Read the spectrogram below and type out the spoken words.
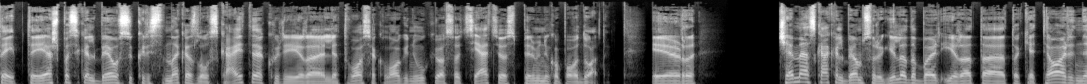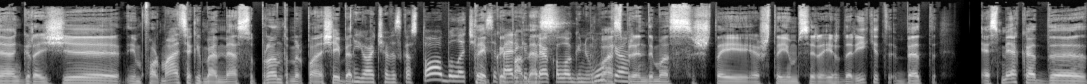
Taip, tai aš pasikalbėjau su Kristina Kazlauskaitė, kuri yra Lietuvos ekologinių ūkių asociacijos pirmininko pavaduotoja. Ir čia mes ką kalbėjom su Rugilė dabar yra ta tokia teorinė, graži informacija, kaip mes suprantam ir panašiai, bet... Jo, čia viskas tobula, čia visi perkite prie ekologinių ūkių. Va, sprendimas štai, štai jums ir, ir darykit, bet esmė, kad e,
